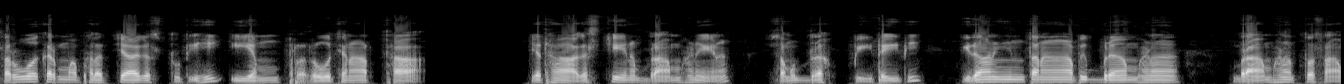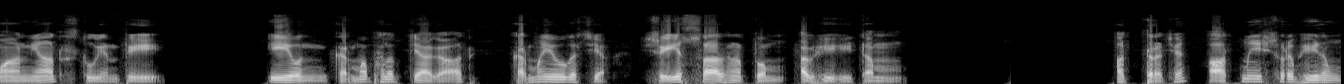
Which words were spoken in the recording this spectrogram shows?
सर्वकर्मफलत्यागस्तुतिः इयम् प्ररोचनार्था यथा अगस्त्येन ब्राह्मणेन समुद्रः पीत इति इदानीन्तनापि ब्राह्मणा ब्राह्मणत्वसामान्यात् स्तूयन्ते एवम् कर्मफलत्यागात् कर्मयोगस्य श्रेयःसाधनत्वम् अभिहितम् अत्र च आत्मेश्वरभेदम्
